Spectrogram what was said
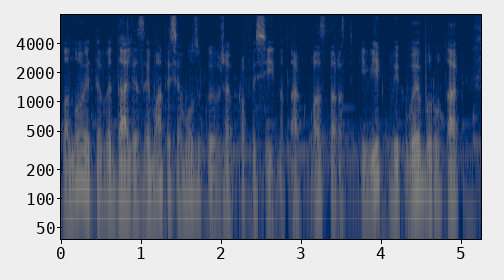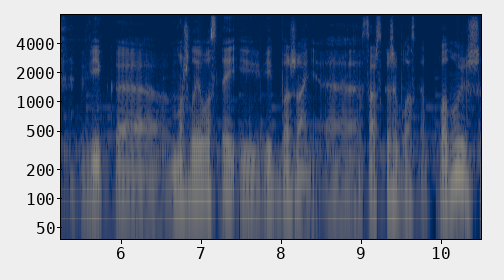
плануєте ви далі займатися музикою вже професійно. Так, у вас зараз такий вік, вік вибору, так, вік е, можливостей і вік бажань. Е, Саш, скажи, будь ласка, плануєш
